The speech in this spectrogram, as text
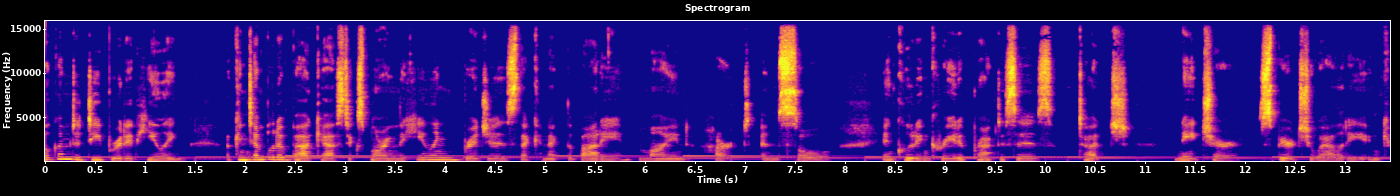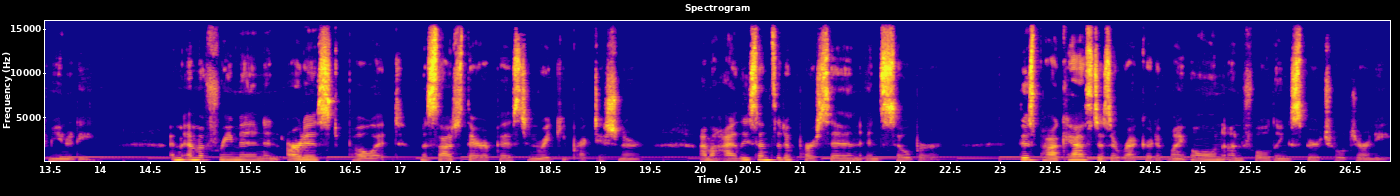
Welcome to Deep Rooted Healing, a contemplative podcast exploring the healing bridges that connect the body, mind, heart, and soul, including creative practices, touch, nature, spirituality, and community. I'm Emma Freeman, an artist, poet, massage therapist, and Reiki practitioner. I'm a highly sensitive person and sober. This podcast is a record of my own unfolding spiritual journey,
